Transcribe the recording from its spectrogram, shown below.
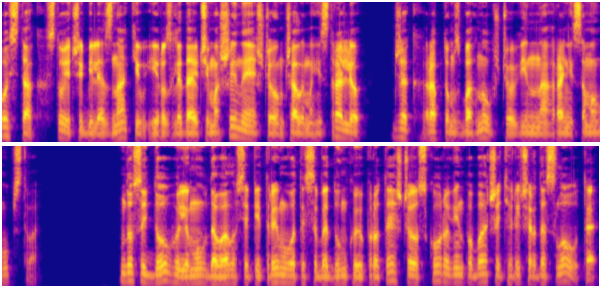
Ось так, стоячи біля знаків і розглядаючи машини, що мчали магістраллю, Джек раптом збагнув, що він на грані самогубства. Досить довго йому вдавалося підтримувати себе думкою про те, що скоро він побачить Річарда Слоута,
